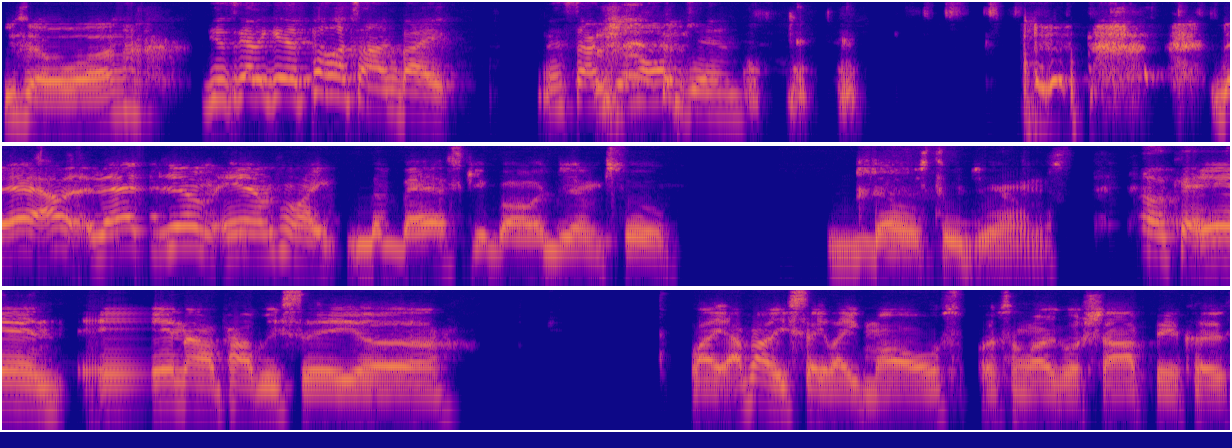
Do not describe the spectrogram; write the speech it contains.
You said what? You just got to get a Peloton bike and start your home gym. That that gym and like the basketball gym too. Those two gyms. Okay. And and I'll probably say uh like I'll probably say like malls or somewhere I go shopping because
